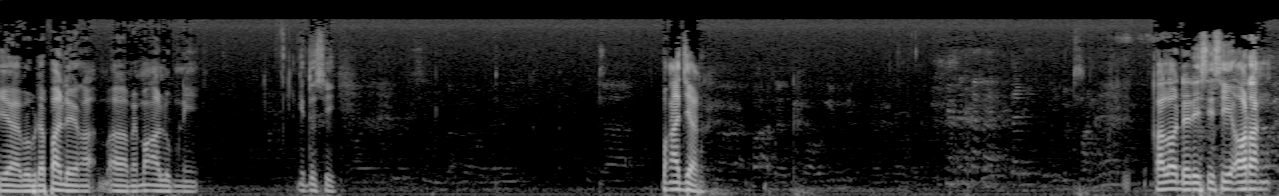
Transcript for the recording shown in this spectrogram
Ya beberapa ada yang eh, memang alumni. Gitu sih. Pengajar. Kalau dari sisi orang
